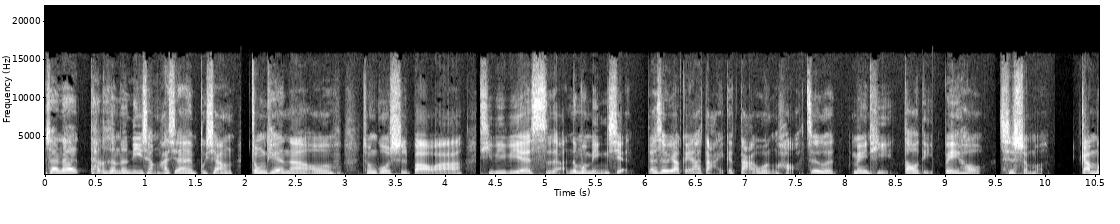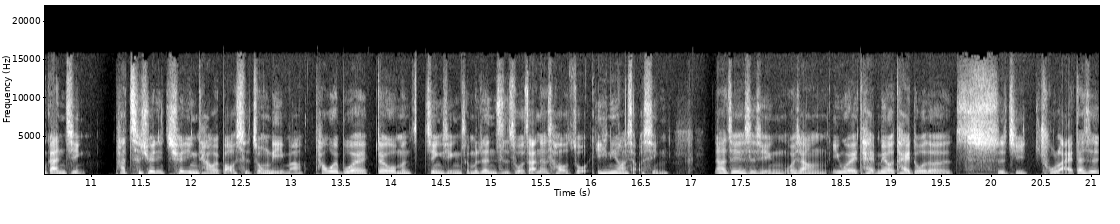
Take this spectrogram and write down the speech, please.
虽然他他可能立场，他现在不像中天呐、啊、哦中国时报啊、TVBS 啊那么明显，但是要给他打一个大问号，这个媒体到底背后是什么？干不干净？他确定确定他会保持中立吗？他会不会对我们进行什么认知作战的操作？一定要小心。那这件事情，我想因为太没有太多的事迹出来，但是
